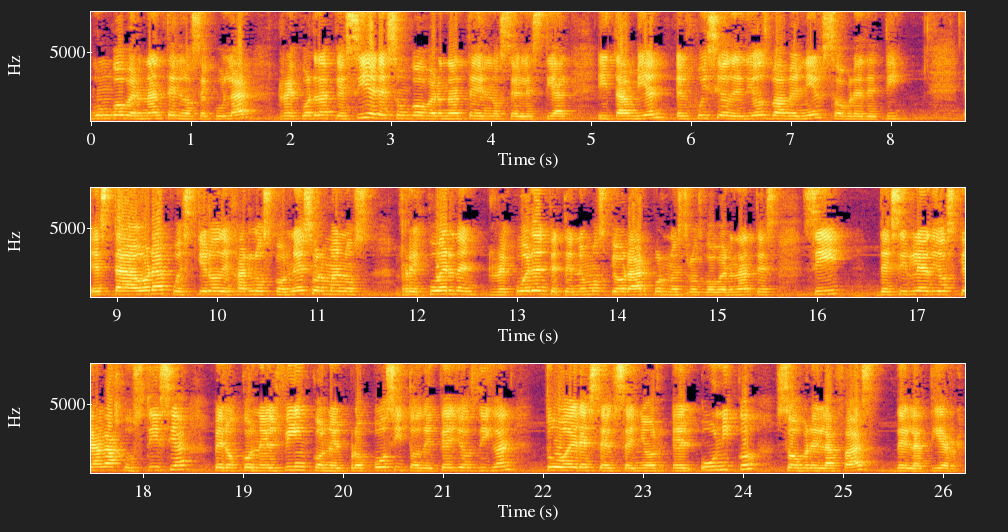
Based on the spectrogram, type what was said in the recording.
un gobernante en lo secular, recuerda que sí eres un gobernante en lo celestial. Y también el juicio de Dios va a venir sobre de ti. Esta hora, pues quiero dejarlos con eso, hermanos Recuerden, recuerden que tenemos que orar por nuestros gobernantes, sí, decirle a Dios que haga justicia, pero con el fin, con el propósito de que ellos digan, tú eres el Señor, el único sobre la faz de la tierra.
